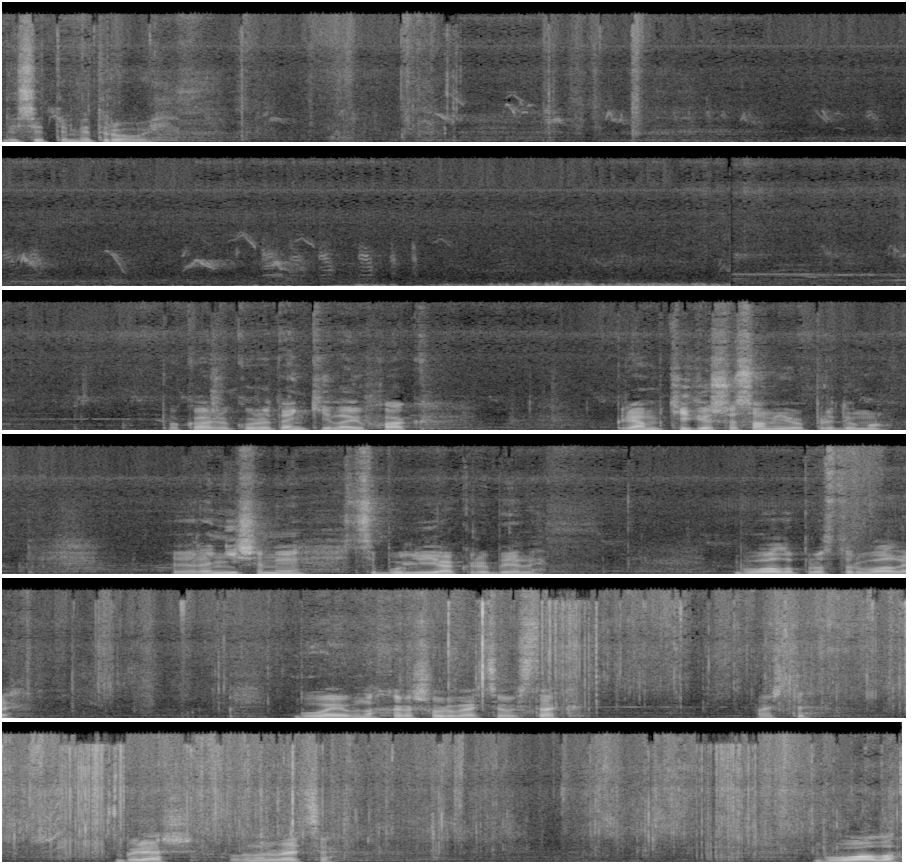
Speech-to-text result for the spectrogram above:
10-метровий. Покажу коротенький лайфхак. Прям тільки що сам його придумав. Е, Раніше ми цибулю як робили? Бувало, просто рвали Буває вона хорошо рветься ось так. Бачите, береш, а вона рветься. Бувало,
